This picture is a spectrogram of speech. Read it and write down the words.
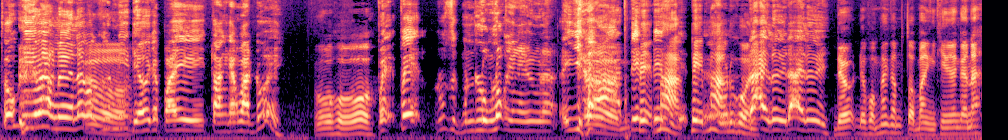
โชคดีมากเลยแล้วก็เออคืนนี้เดี๋ยวจะไปต่างจังหวัดด้วย โอ้โห เป๊ะเป๊ะรู้สึกมันลงล็อกยังไงไม่รู้นะไอ้ยาเออด็ดเป๊ะมากด็ดเป๊ะมากทุกคน ได้เลยได้เลยเดี๋ยวเดี๋ยวผมให้คำตอบบางอีกทีแล้วกันนะ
